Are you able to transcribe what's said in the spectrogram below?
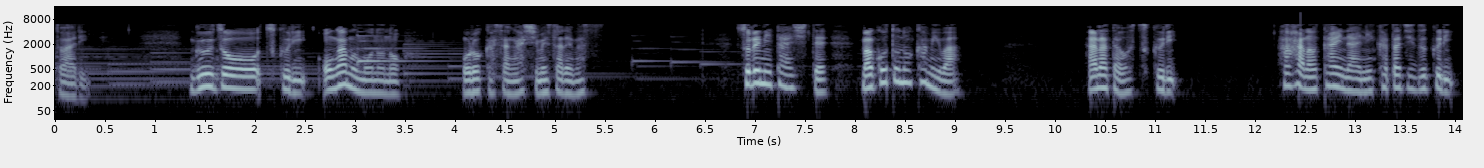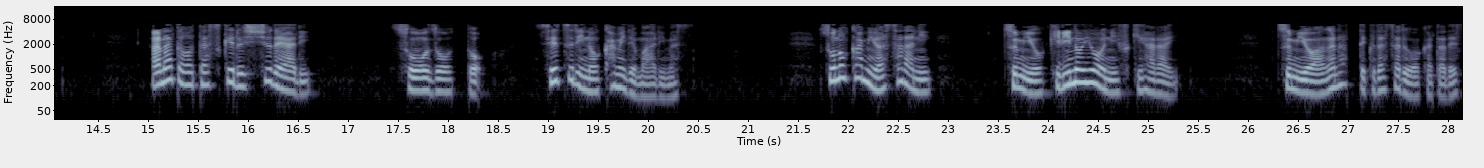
とあり、偶像を作り拝む者の愚かさが示されます。それに対して、誠の神は、あなたを作り、母の体内に形作り、あなたを助ける主であり、創造と摂理の神でもあります。その神はさらに、罪を霧のように吹き払い、罪をあがなってくださるお方です。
